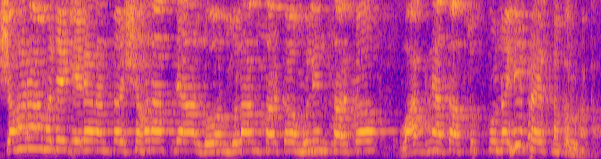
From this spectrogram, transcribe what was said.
शहरामध्ये गेल्यानंतर शहरातल्या लोन मुलांसारखं मुलींसारखं वागण्याचा चुकूनही प्रयत्न करू नका.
